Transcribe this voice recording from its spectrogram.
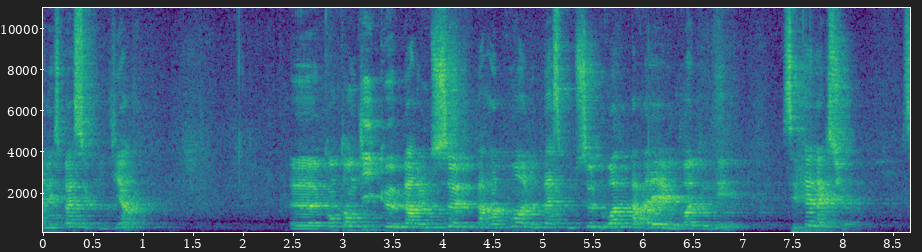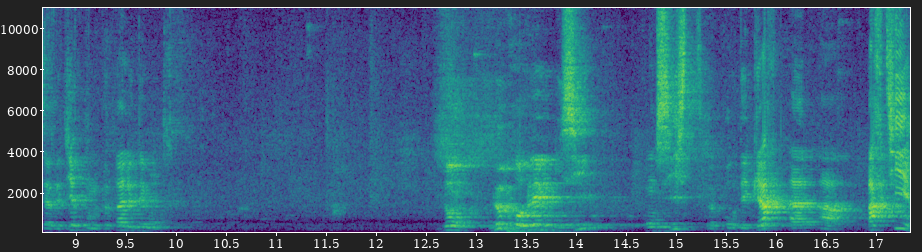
un espace euclidien, euh, quand on dit que par, une seule, par un point ne passe qu'une seule droite parallèle à une droite donnée, c'est un axiome. Ça veut dire qu'on ne peut pas le démontrer. Donc, le problème ici consiste pour Descartes à partir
